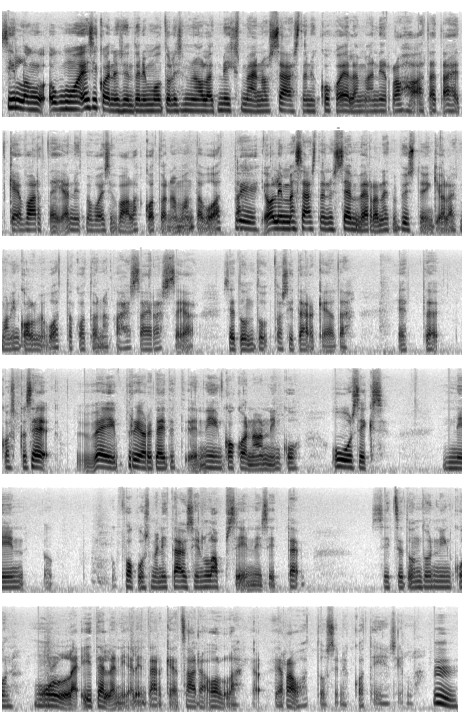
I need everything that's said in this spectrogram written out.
silloin, kun mun esikoinen syntyi, niin mulla tuli sellainen olo, että miksi mä en ole säästänyt koko elämäni rahaa tätä hetkeä varten ja nyt mä voisin vaan olla kotona monta vuotta. Niin. Ja olin mä säästänyt sen verran, että mä pystyinkin olemaan, että mä olin kolme vuotta kotona kahdessa sairassa ja se tuntui tosi tärkeältä. Että, koska se vei prioriteetit niin kokonaan niin kuin uusiksi, niin fokus meni täysin lapsiin, niin sitten sit se tuntui niin kuin mulle itselleni elintärkeää saada olla ja, ja rauhoittua sinne kotiin silloin. Mm.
